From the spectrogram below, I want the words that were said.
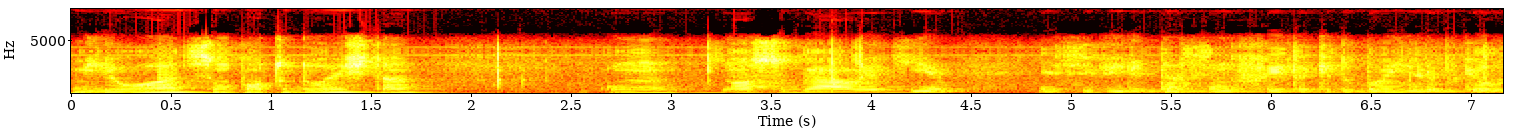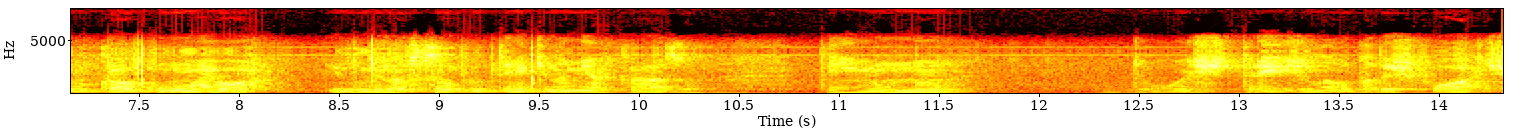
miliwatts 1.2 tá? Com nosso Gaui aqui. Esse vídeo está sendo feito aqui do banheiro porque é o local com maior iluminação que eu tenho aqui na minha casa. Tem uma duas três lâmpadas fortes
